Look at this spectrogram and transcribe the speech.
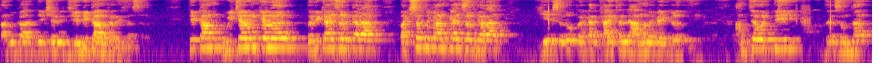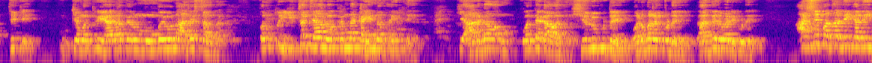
तालुका अध्यक्षाने जे बी काम करायचं असं ते काम विचारून केलं तरी कॅन्सल करा. पक्षाचं काम कॅन्सल करा. हे सर्व प्रकार काय चालले आम्हाला काही कळत नाही. आमच्यावरती जर समजा ठीक आहे मुख्यमंत्री ह्याला तर मुंबईहून आदेश चालतात. परंतु इथं ज्या लोकांना काही न माहीत नाही की आडगाव कोणत्या गावात आहे? शेलू कुठे आहे? कुठे आहे? राजेरवाडी कुठे आहे? असे पदाधिकारी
